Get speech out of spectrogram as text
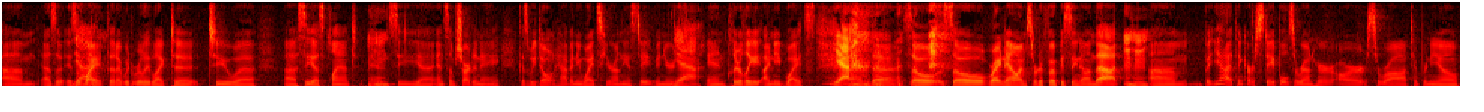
um, as a is Yeah. a white that I would really like to to. Uh, uh, us plant Mhm. and see uh, and some Chardonnay because we don't have any whites here on the estate vineyard. Yeah. and clearly I need whites Yeah. and uh, so so right now I'm sort of focusing on that. Mhm. Um, but yeah, I think our staples around here are Syrah, Tempranillo,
